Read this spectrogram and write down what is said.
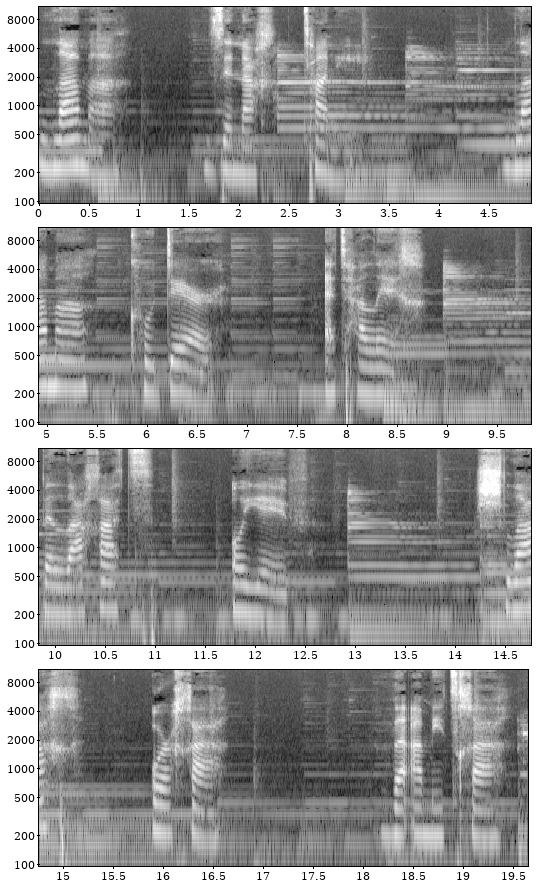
Lama Zinachtani Lama Koder Et Halech. Belachat Oyev. Shlach Orcha. Vaamitcha.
